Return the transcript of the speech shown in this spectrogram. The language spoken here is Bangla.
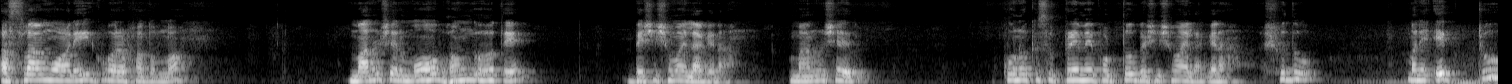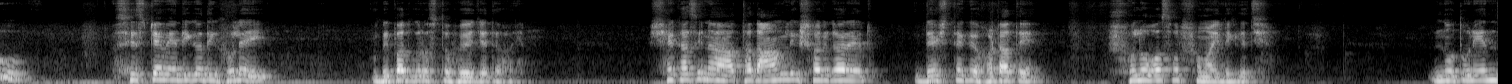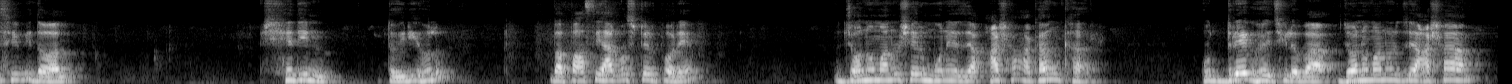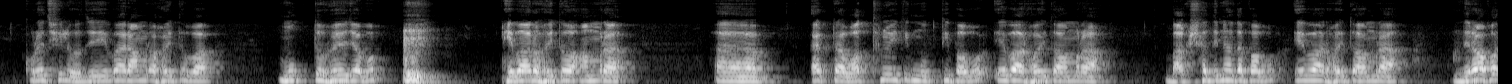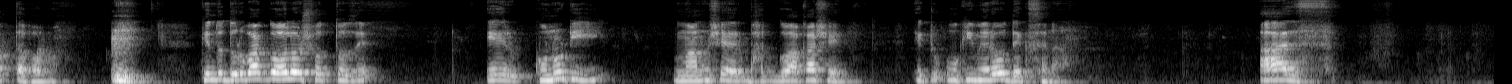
আসসালামু আলাইকুম রহমতুল্লাহ। মানুষের মোহ ভঙ্গ হতে বেশি সময় লাগে না। মানুষের কোনো কিছু প্রেমে পড়তেও বেশি সময় লাগে না। শুধু মানে একটু সিস্টেম এদিক ওদিক হলেই বিপদগ্রস্ত হয়ে যেতে হয়। শেখ হাসিনা অর্থাৎ আওয়ামী লীগ সরকারের দেশ থেকে হঠাতে ষোলো বছর সময় লেগেছে। নতুন এনসিপি দল সেদিন তৈরি হলো বা পাঁচই আগস্টের পরে জনমানুষের মনে যে আশা আকাঙ্ক্ষার উদ্রেক হয়েছিল বা জনমানুষ যে আশা করেছিল যে এবার আমরা হয়তো বা মুক্ত হয়ে যাব, এবার হয়তো আমরা একটা অর্থনৈতিক মুক্তি পাব, এবার হয়তো আমরা বাক স্বাধীনতা পাবো, এবার হয়তো আমরা নিরাপত্তা পাবো। কিন্তু দুর্ভাগ্য হলো সত্য যে, এর কোনোটি মানুষের ভাগ্য আকাশে একটু উকি মেরেও দেখছে না। আজ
